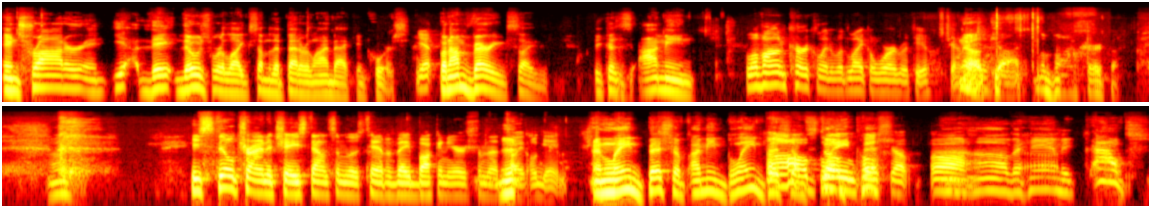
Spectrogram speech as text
and Trotter, and yeah, they those were like some of the better linebacking cores. Yep. But I'm very excited because I mean, Levon Kirkland would like a word with you, John. oh god, Lamar Kirkland. He's still trying to chase down some of those Tampa Bay Buccaneers from that Yeah. title game. and Lane Bishop. I mean, Blaine Bishop. oh, still Blaine pull- Bishop. Oh, Oh, the hammy. Ouch.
